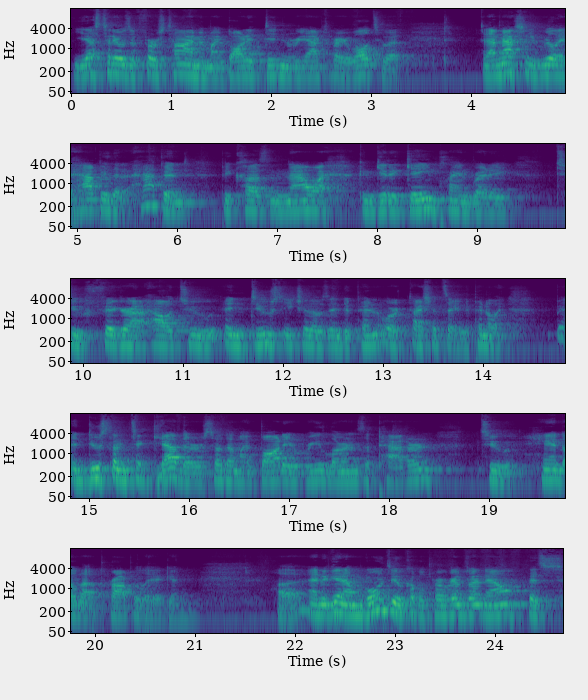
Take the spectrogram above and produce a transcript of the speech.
Yesterday was the first time, and my body didn't react very well to it. And I'm actually really happy that it happened because now I can get a game plan ready to figure out how to induce each of those independent, or I should say independently, induce them together so that my body relearns the pattern to handle that properly again. Uh, and again, I'm going through a couple programs right now that's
